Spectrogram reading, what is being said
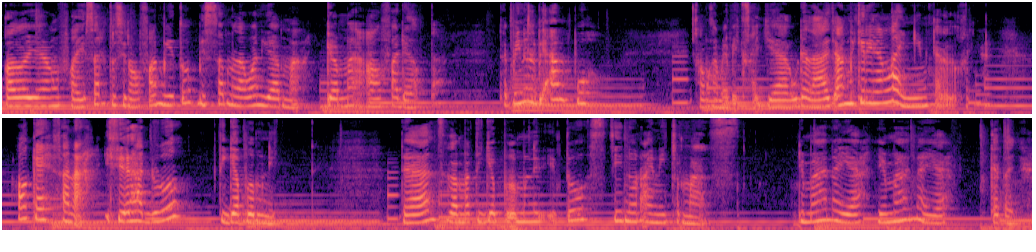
Kalau yang Pfizer atau Sinovac itu bisa melawan gamma, gamma alpha delta. Tapi ini lebih ampuh. Kamu kan baik saja, udahlah, jangan mikirin yang lain kata dokternya. Oke, sana istirahat dulu 30 menit. Dan selama 30 menit itu si Nur Aini cemas. Gimana ya? Gimana ya? Katanya.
